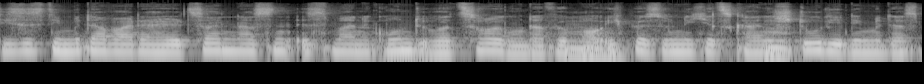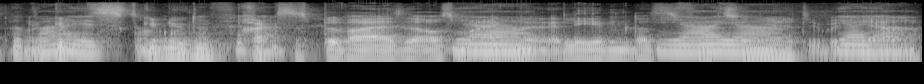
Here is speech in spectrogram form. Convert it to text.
dieses die Mitarbeiter hält sein lassen, ist meine Grundüberzeugung. Dafür brauche mhm. ich persönlich jetzt keine mhm. Studie, die mir das beweist. Es genügend Praxisbeweise aus ja. eigenen Erleben, das ja, funktioniert ja, über die Jahre.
